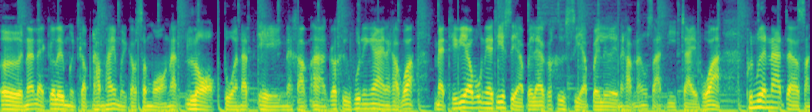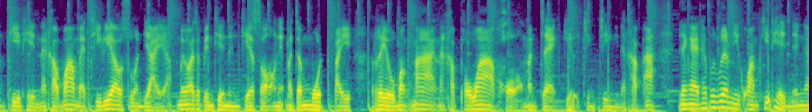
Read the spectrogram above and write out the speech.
เออนั่นแหละก็เลยเหมือนกับทำให้เหมือนกับสมองนัดหลอกตัวนัดเองนะครับอ่าก็คือพูดง่ายๆนะครับว่าแมทเทียลพวกนี้ที่เสียไปแล้วก็คือเสียไปเลยนะครับนักศึกษาดีใจ เพราะว่าเพื่อนๆน่าจะสังเกตเห็นนะครับว่าแมทเทียลส่วนใหญ่อะไม่ว่าจะเป็นเทียร์หนึ่งเทียร์สองเนี่ยมันจะหมดไปเร็วมากๆนะครับเพราะว่าของมันแจกเยอะจริงๆนะครับอะยังไงถ้าเพื่อนๆมีความคิดเห็นยังไง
